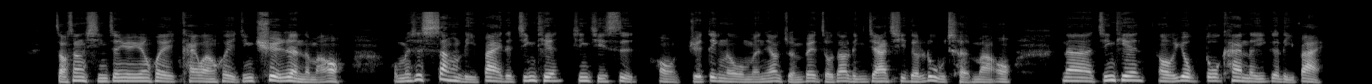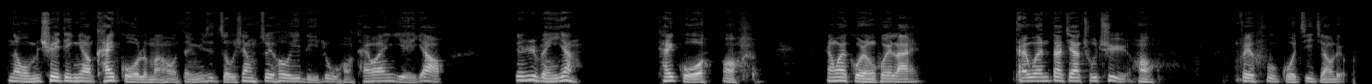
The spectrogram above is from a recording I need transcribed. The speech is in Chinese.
早上行政院院会开完会，已经确认了嘛，哦，我们是上礼拜的今天星期四，哦，决定了我们要准备走到零加七的路程嘛，哦。那今天哦，又多看了一个礼拜，那我们确定要开国了嘛？哦，等于是走向最后一里路哈。台湾也要跟日本一样开国哦，让外国人回来，台湾大家出去哈，恢复国际交流，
